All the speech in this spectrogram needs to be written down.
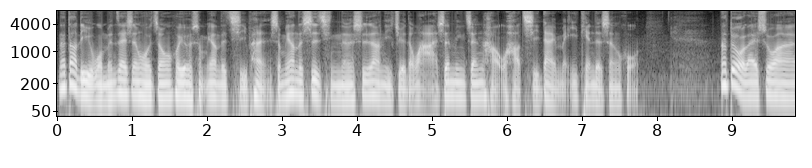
那到底我们在生活中会有什么样的期盼？什么样的事情呢？是让你觉得哇，生命真好，我好期待每一天的生活？那对我来说啊，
